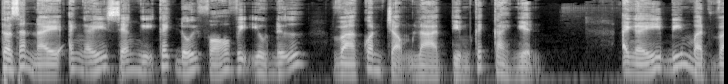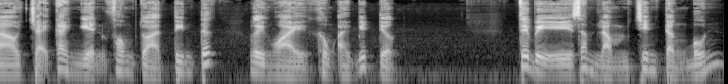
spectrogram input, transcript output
Thời gian này anh ấy sẽ nghĩ cách đối phó với yêu nữ và quan trọng là tìm cách cai nghiện. Anh ấy bí mật vào trại cai nghiện phong tỏa tin tức người ngoài không ai biết được. Tôi bị giam lỏng trên tầng 4.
